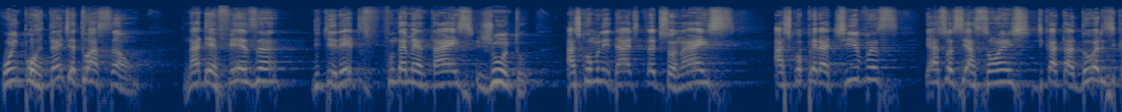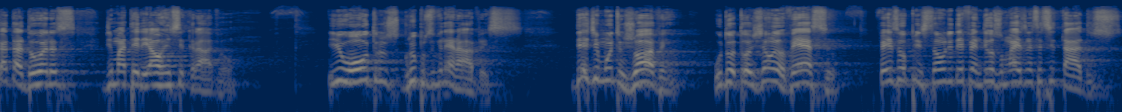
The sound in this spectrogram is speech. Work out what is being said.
com importante atuação na defesa de direitos fundamentais junto às comunidades tradicionais, às cooperativas e associações de catadores e catadoras de material reciclável e outros grupos vulneráveis. Desde muito jovem, o Dr. João Elvésio fez a opção de defender os mais necessitados.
